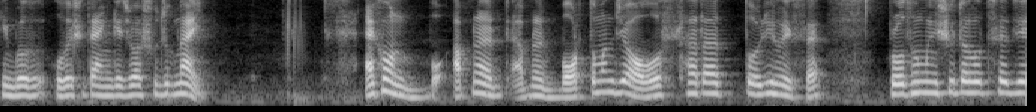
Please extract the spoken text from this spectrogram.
কিংবা ওদের সাথে এঙ্গেজ হওয়ার সুযোগ নাই। এখন আপনার আপনার বর্তমান যে অবস্থাটা তৈরি হয়েছে, প্রথম ইস্যুটা হচ্ছে যে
